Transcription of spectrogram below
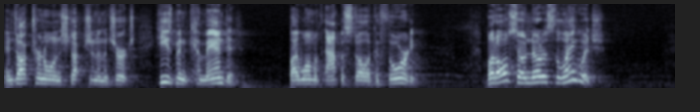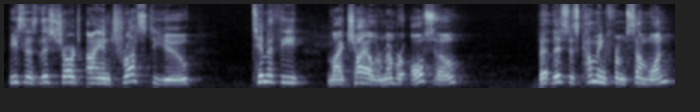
and doctrinal instruction in the church. He's been commanded by one with apostolic authority. But also, notice the language. He says, This charge I entrust to you, Timothy, my child. Remember also that this is coming from someone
